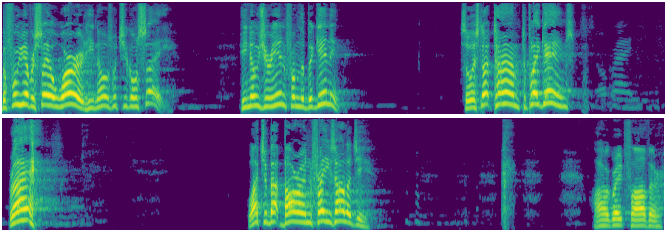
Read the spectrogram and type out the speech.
Before you ever say a word, he knows what you're going to say. He knows you're in from the beginning. So it's not time to play games. Right? Watch about borrowing phraseology. Our great Father,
